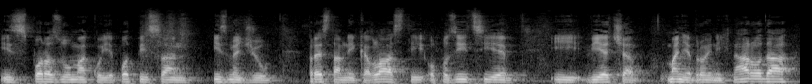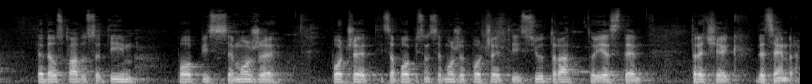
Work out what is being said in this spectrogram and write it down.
iz sporazuma koji je potpisan između predstavnika vlasti, opozicije i vijeća manje brojnih naroda, te da u skladu sa tim popis se može početi, sa popisom se može početi s jutra, to jeste 3. decembra.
